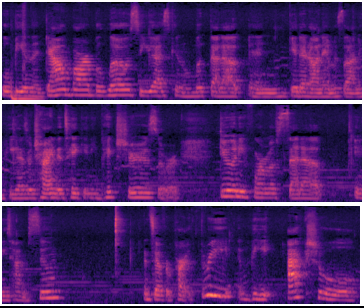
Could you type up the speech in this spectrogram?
will be in the down bar below so you guys can look that up and get it on Amazon if you guys are trying to take any pictures or do any form of setup anytime soon. And so for part three, the actual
